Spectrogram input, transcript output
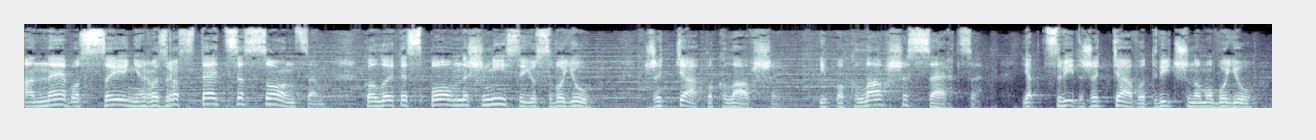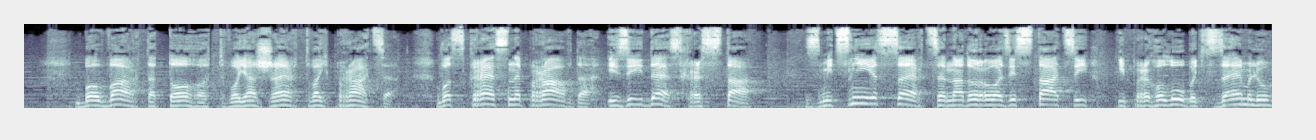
а небо синє розростеться сонцем, коли ти сповниш місію свою, життя поклавши, і поклавши серце, як цвіт життя в одвічному бою. Бо варта того твоя жертва й праця, воскресне правда і зійде з Христа, зміцніє серце на дорозі стацій і приголубить землю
